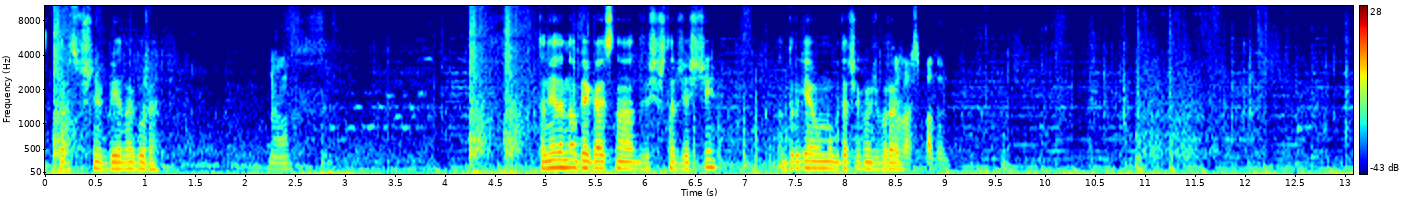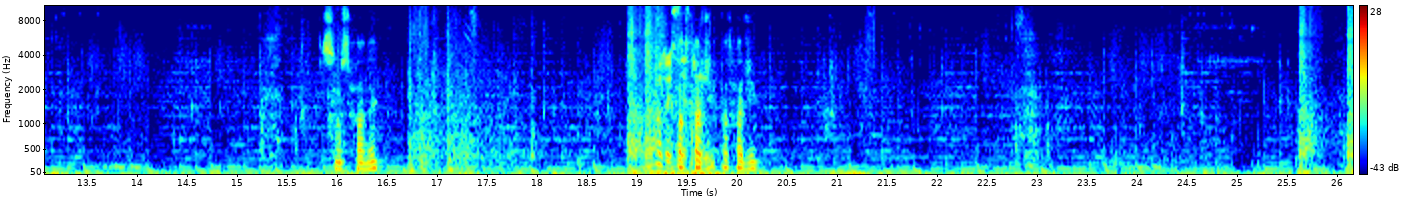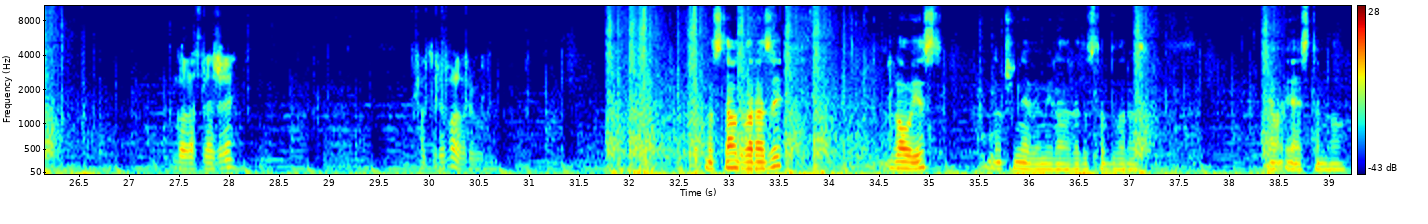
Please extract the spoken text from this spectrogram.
Teraz już nie wbiję na górę. No. Ten jeden obiega jest na 240, a drugiemu mógł dać jakąś broń. Kurwa, spadłem. Są schody. No to jest Podchodzi, podchodzi. Golas leży. Ale to rewolwer był. Dostał dwa razy. Low jest. Znaczy nie wiem ile, ale dostał dwa razy. Ja, ja jestem low.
